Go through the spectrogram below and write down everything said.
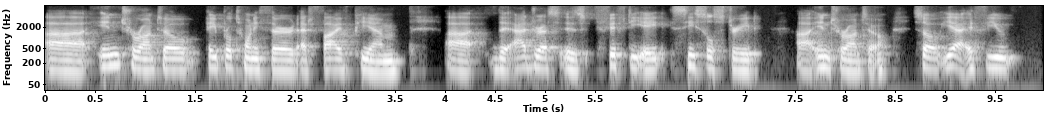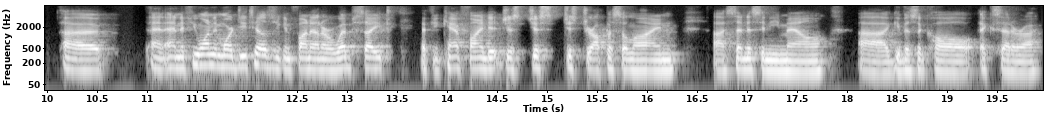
uh, in Toronto, April 23rd at 5 p.m. Uh, the address is 58 Cecil Street uh, in Toronto. So, yeah, if you uh, and, and if you wanted more details, you can find it on our website. If you can't find it, just just just drop us a line, uh, send us an email, uh, give us a call, etc.,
